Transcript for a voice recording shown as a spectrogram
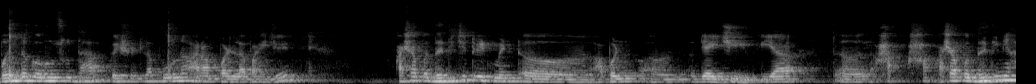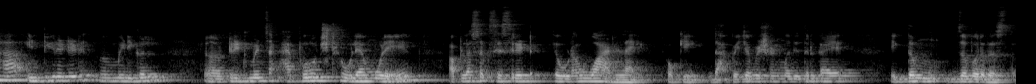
बंद करून सुद्धा पेशंटला पूर्ण आराम पडला पाहिजे. अशा पद्धतीची ट्रीटमेंट आपण द्यायची. या हा हा अशा पद्धतीने हा इंटिग्रेटेड मेडिकल ट्रीटमेंटचा ॲप्रोच ठेवल्यामुळे आपला सक्सेस रेट एवढा वाढला आहे ओके धापेच्या पेशंटमध्ये तर काय एकदम जबरदस्त.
